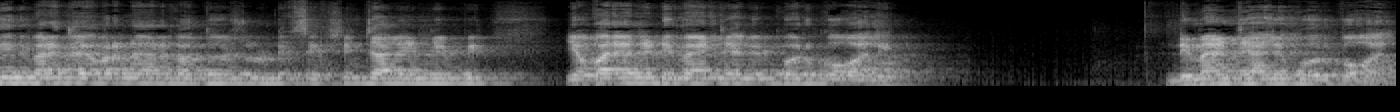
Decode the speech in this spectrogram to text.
దీని వెనక ఎవరైనా కనుక దోషులు ఉంటే శిక్షించాలి అని చెప్పి ఎవరైనా డిమాండ్ చేయాలి కోరుకోవాలి. డిమాండ్ చేయాలి కోరుకోవాలి.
